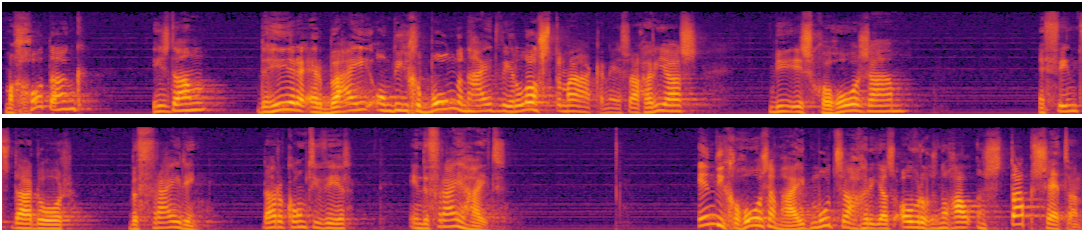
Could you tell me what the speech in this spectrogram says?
Maar goddank is dan de Heer erbij om die gebondenheid weer los te maken. En Zacharias, die is gehoorzaam en vindt daardoor bevrijding. Daardoor komt hij weer in de vrijheid. In die gehoorzaamheid moet Zacharias overigens nogal een stap zetten.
